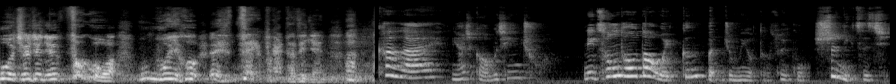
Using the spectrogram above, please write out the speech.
我求求您放过我，我以后呃再也不敢得罪您啊。看来你还是搞不清楚，你从头到尾根本就没有得罪过，是你自己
